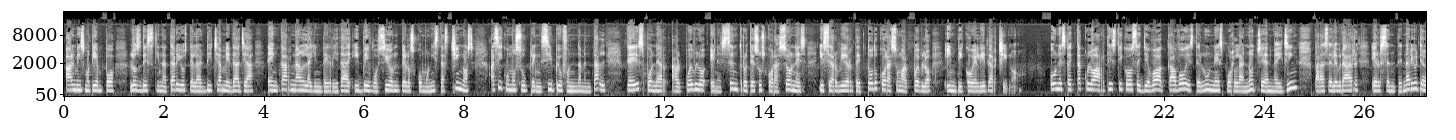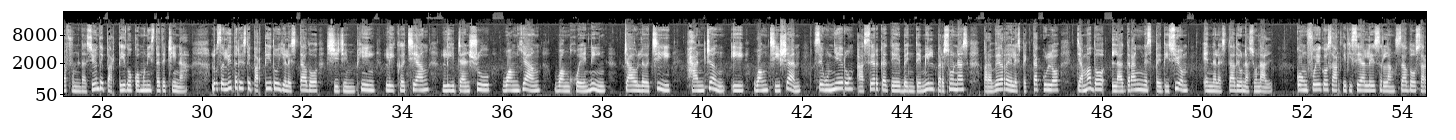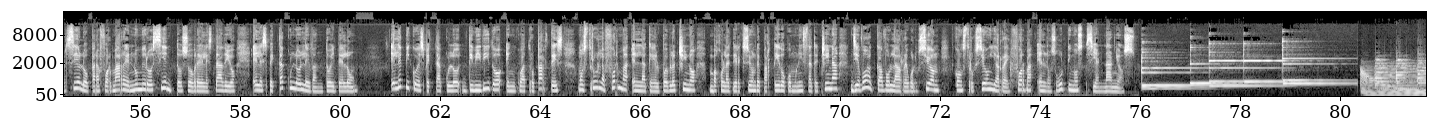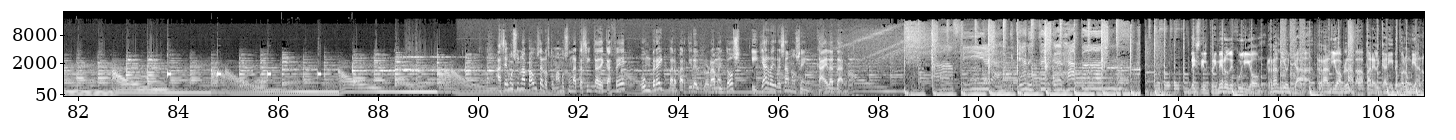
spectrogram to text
Al mismo tiempo, los destinatarios de la dicha medalla encarnan la integridad y devoción de los comunistas chinos, así como su principio fundamental, que es poner al pueblo en el centro de sus corazones y servir de todo corazón al pueblo, indicó el líder chino. Un espectáculo artístico se llevó a cabo este lunes por la noche en Beijing para celebrar el centenario de la fundación del Partido Comunista de China. Los líderes del partido y el Estado Xi Jinping, Li Keqiang, Li Zhanshu, Wang Yang, Wang Huining, Zhao Leji, Han Zheng y Wang Qishan se unieron a cerca de 20.000 personas para ver el espectáculo llamado La Gran Expedición en el Estadio Nacional. Con fuegos artificiales lanzados al cielo para formar el número ciento sobre el estadio, el espectáculo levantó el telón. El épico espectáculo, dividido en cuatro partes, mostró la forma en la que el pueblo chino, bajo la dirección del Partido Comunista de China, llevó a cabo la revolución, construcción y reforma en los últimos 100 años. Hacemos una pausa, nos tomamos una tacita de café, un break para partir el programa en dos y ya regresamos en Cae la tarde. Desde el primero de julio, Radio Ya, Radio Hablada para el Caribe colombiano.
